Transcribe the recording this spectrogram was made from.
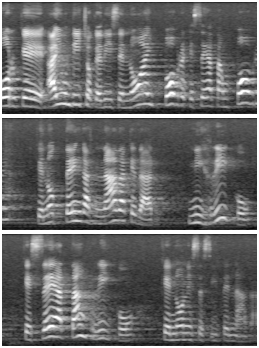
Porque hay un dicho que dice, no hay pobre que sea tan pobre que no tengas nada que dar, ni rico que sea tan rico que no necesite nada.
